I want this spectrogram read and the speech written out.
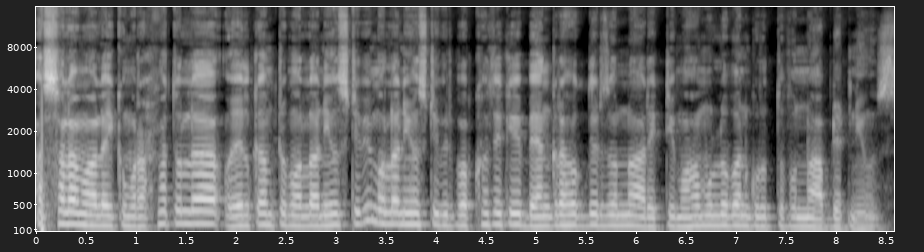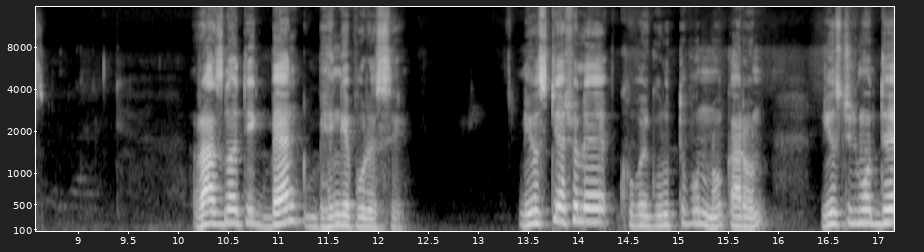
আসসালামু আলাইকুম রহমতুল্লাহ। Welcome to Molla news TV. Molla news টিভির পক্ষ থেকে ব্যাংক গ্রাহকদের জন্য আরেকটি মহামূল্যবান, গুরুত্বপূর্ণ আপডেট নিউজ। রাজনৈতিক ব্যাংক ভেঙে পড়েছে। নিউজটি আসলে খুবই গুরুত্বপূর্ণ কারণ নিউজটির মধ্যে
